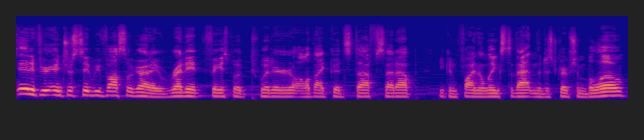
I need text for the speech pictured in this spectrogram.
And if you're interested, we've also got a Reddit, Facebook, Twitter, all that good stuff set up. You can find the links to that in the description below.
